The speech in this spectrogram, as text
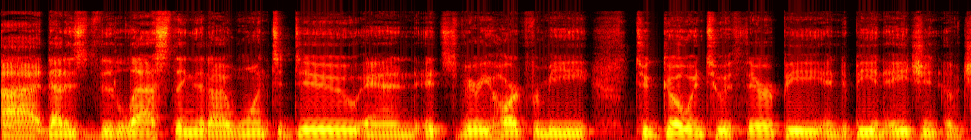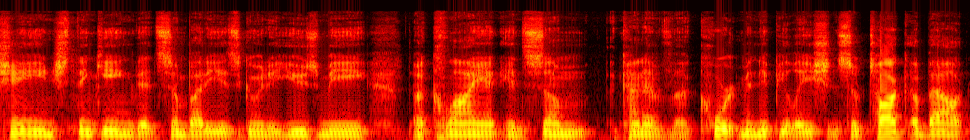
Uh, that is the last thing that I want to do, and it's very hard for me to go into a therapy and to be an agent of change, thinking that somebody is going to use me, a client, in some kind of court manipulation. So, talk about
